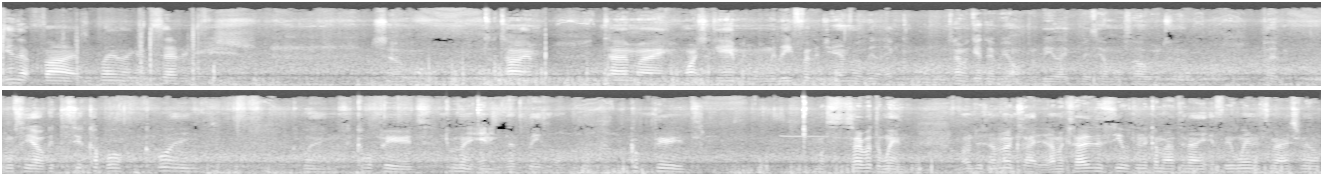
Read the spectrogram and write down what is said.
game's at five. We're playing like at seven ish. So, so time time I watch the game and when we leave for the gym, it'll be like time we get there, it'll be, it'll be like basically almost over. So, but we'll see. I'll get to see a couple couple innings, couple innings, a couple periods, couple innings. That's baseball. A couple periods. I'm sorry about the win. I'm just I'm excited. I'm excited to see what's gonna come out tonight. If we win, it's Smashville.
